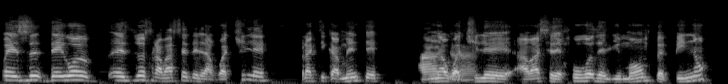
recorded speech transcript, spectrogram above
Pues eh, digo, es nuestra base del aguachile prácticamente. Ah, un aguachile a base de jugo de limón, pepino.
